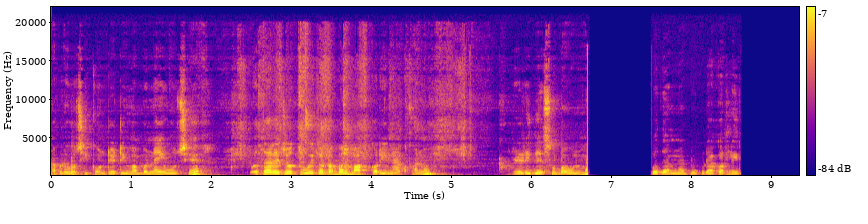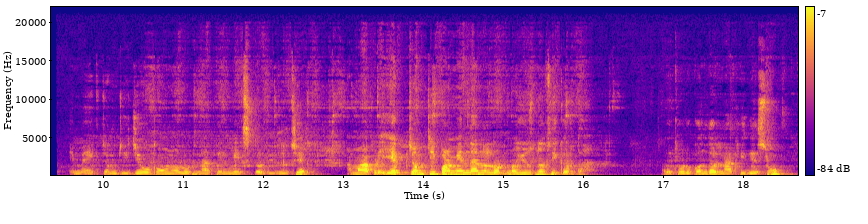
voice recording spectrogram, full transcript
આપણે ઓછી ક્વોન્ટિટીમાં બનાવ્યું છે. વધારે જોતું હોય તો ડબલ માપ કરી નાખવાનું. રેડી દેશું બાઉલમાં. બદામના ટુકડા કરી લીધા. એમાં એક ચમચી જેવો ઘઉંનો લોટ નાખીને મિક્સ કરી દીધું છે. આમાં આપણે એક ચમચી પણ મેંદાના લોટનો યુઝ નથી કરતા. હવે થોડુંક અંદર નાખી દેશું.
